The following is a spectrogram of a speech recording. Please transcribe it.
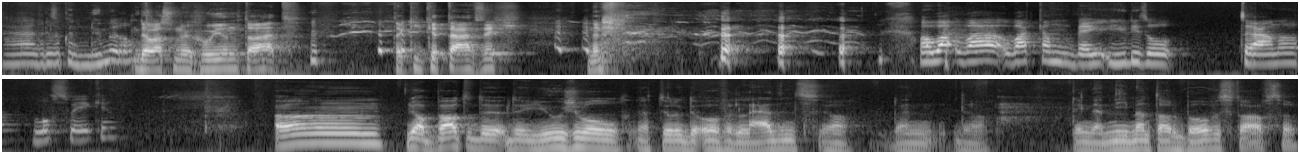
Eh, er is ook een nummer op. Dat was een goede tijd. dat ik het daar zeg. Nee, Maar wat, wat, wat kan bij jullie zo tranen losweken? Ehm, ja, buiten de, de usual, natuurlijk de overlijdens, ja, dan, ik denk dat niemand daarboven staat of zo.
